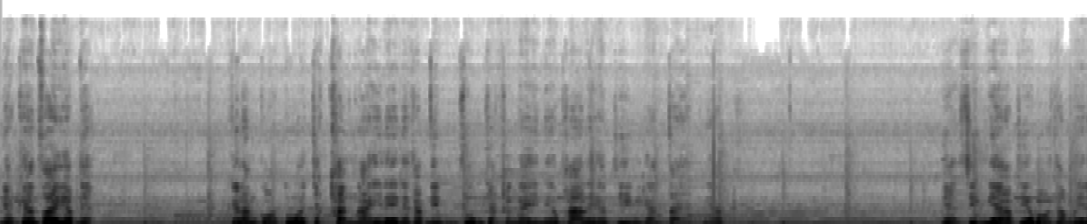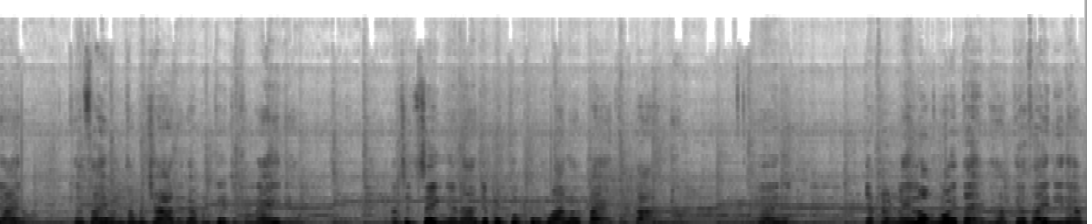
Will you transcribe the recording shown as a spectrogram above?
เนี่ยแขนซ้ายครับเนี่ย กำลังก่อตัวจากข้างในเลยนะครับนี่ผมซูมจากข้างในเนื้อผ้าเลยครับที่มีการแตกนะครับ เนี่ยสิ่งเนี่ยครับที่เขาบอกว่าทำไม่ได้หรอกครับแคลไซต์มันธรรมชาตินะครับ มันเกิดจากข้างในเนี่ยครับแล้วเส้นๆก็น่าจะเป็นพวกผมว่าร้อยแปดต่างๆนะครับเนี่ยจากข้างในร่องรอยแตกนะครับแคลไซต์นี่นะครับ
